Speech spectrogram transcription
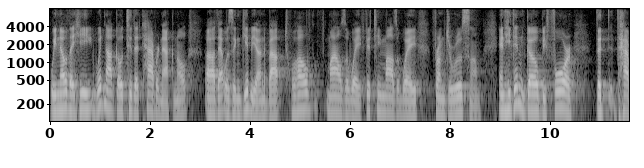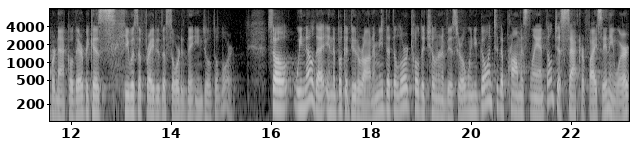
we know that he would not go to the tabernacle uh, that was in Gibeon, about 12 miles away, 15 miles away from Jerusalem. And he didn't go before the tabernacle there because he was afraid of the sword of the angel of the Lord. So we know that in the book of Deuteronomy that the Lord told the children of Israel, when you go into the promised land, don't just sacrifice anywhere.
